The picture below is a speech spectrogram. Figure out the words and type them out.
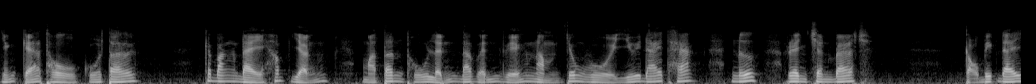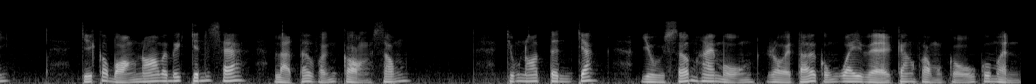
Những kẻ thù của tớ. Cái băng đầy hấp dẫn mà tên thủ lĩnh đã vĩnh viễn nằm trong vùi dưới đáy thác nước Renchenbach. Cậu biết đấy, chỉ có bọn nó mới biết chính xác là tớ vẫn còn sống. Chúng nó tin chắc dù sớm hay muộn rồi tớ cũng quay về căn phòng cũ của mình.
